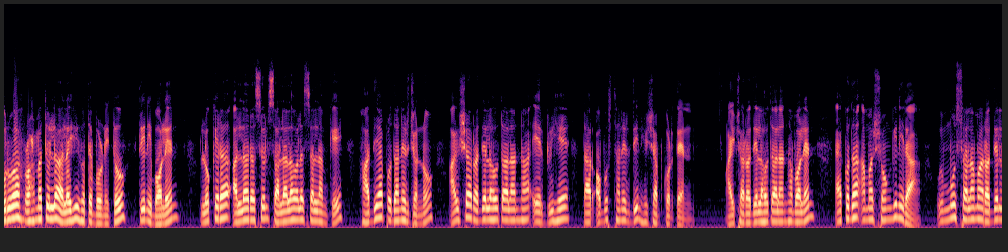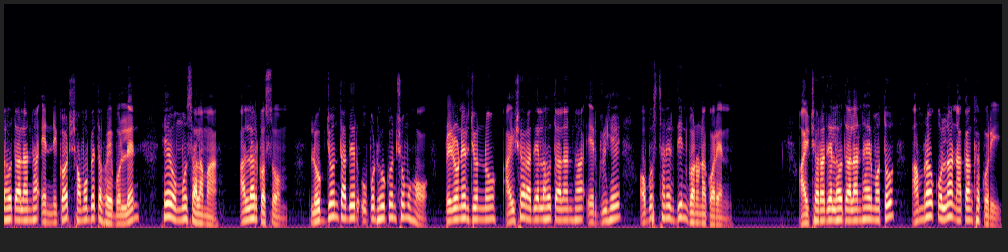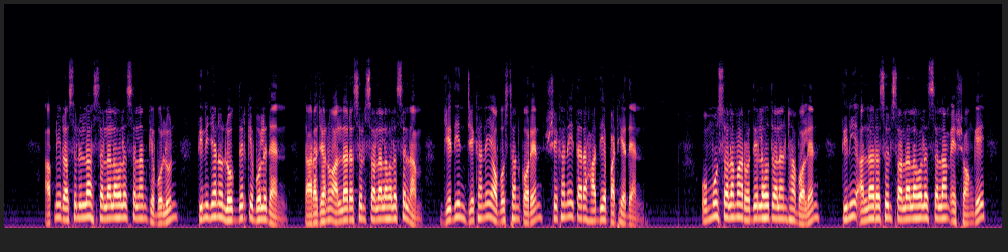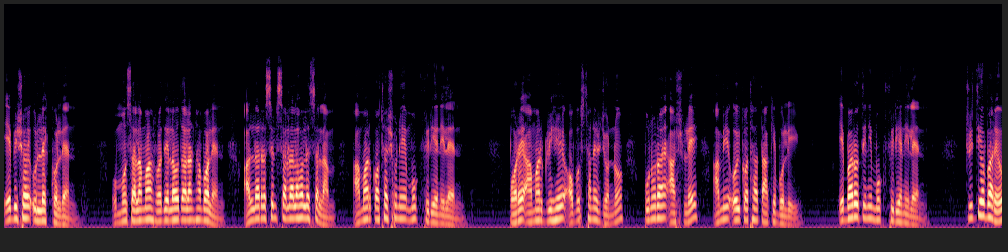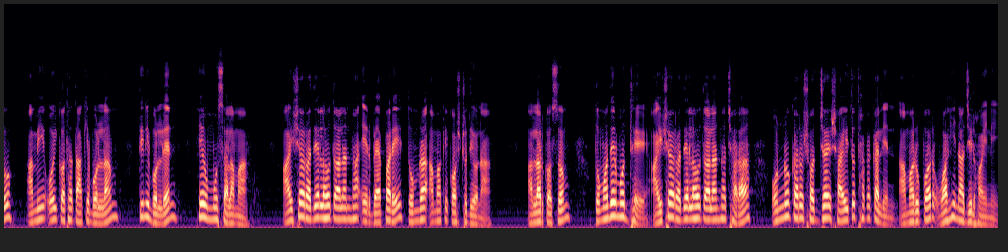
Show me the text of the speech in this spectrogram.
উরওয়াহ রহমতুল্লাহ আলহী হতে বর্ণিত, তিনি বলেন, লোকেরা আল্লাহ রসুল সাল্লাহ আলাইসাল্লামকে হাদিয়া প্রদানের জন্য আয়সা রদিল্লাহ তাল্লাহা এর গৃহে তার অবস্থানের দিন হিসাব করতেন। আয়সা রদিল্লাহ তাল্লাহা বলেন, একদা আমার সঙ্গিনীরা উম্মু সালামা রদিল্লাহ তাল্লাহা এর নিকট সমবেত হয়ে বললেন, হে উম্মু সালামা, আল্লাহর কসম, লোকজন তাদের উপঢৌকনসমূহ প্রেরণের জন্য আয়সা রাদিয়াল্লাহ তাল্লাহা এর গৃহে অবস্থানের দিন গণনা করেন। আয়সা রাদিয়াল্লাহ তাল্লাহের মতো আমরাও কল্যাণ আকাঙ্ক্ষা করি। আপনি রাসুলুল্লাহ সাল্লাহ সাল্লামকে বলুন, তিনি যেন লোকদেরকে বলে দেন, তারা যেন আল্লাহ রসুল সাল্লাহ সাল্লাম যেদিন যেখানেই অবস্থান করেন, সেখানেই তারা হাদিয়া পাঠিয়ে দেন। উম্মু সাল্লামা রদিল্লাহ তাল্লাহা বলেন, তিনি আল্লাহ রসুল সাল্লাহ সাল্লাম এর সঙ্গে এ বিষয়ে উল্লেখ করলেন। উম্মু সাল্লামা রদিল্লাহ তাল্লাহা বলেন, আল্লাহ রসুল সাল্লাহ সাল্লাম আমার কথা শুনে মুখ ফিরিয়ে নিলেন। পরে আমার গৃহে অবস্থানের জন্য পুনরায় আসলে আমি ওই কথা তাকে বলি। এবারও তিনি মুখ ফিরিয়ে নিলেন। তৃতীয়বারেও আমি ওই কথা তাকে বললাম। তিনি বললেন, হে উম্মু সালামা আয়সা রাজিয়াল্লাহ তাল্লাহা এর ব্যাপারে তোমরা আমাকে কষ্ট দিও না। আল্লাহর কসম, তোমাদের মধ্যে আয়সা রাজিয়াল্লাহ তাল্লাহা ছাড়া অন্য কারও শয্যায় শায়িত থাকাকালীন আমার উপর ওয়াহি নাজিল হয়নি।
